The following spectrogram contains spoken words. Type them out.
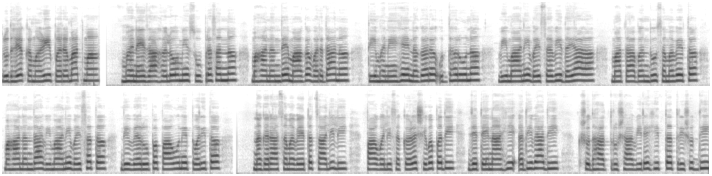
हृदय कमळी परमात्मा. म्हणे जाहलो मी सुप्रसन्न महानंदे माग वरदान ती म्हणे हे नगर उद्धरून विमानी बैसवी दयाळा माता बंधू समवेत महानंदा विमानी बैसत दिव्यरूप पाऊने त्वरित. नगरा समवेत चालिली पावली सकळ शिवपदी जेते नाही अधिव्याधी. क्षुधा तृषा विरहित त्रिशुद्धी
